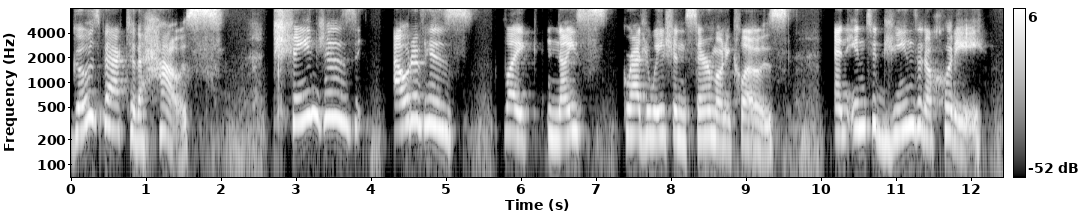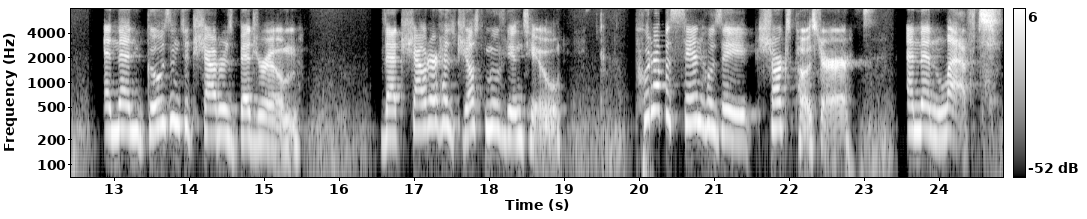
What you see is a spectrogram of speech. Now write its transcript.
goes back to the house, changes out of his like nice graduation ceremony clothes and into jeans and a hoodie, and then goes into Chowder's bedroom that Chowder has just moved into, put up a San Jose Sharks poster, and then left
